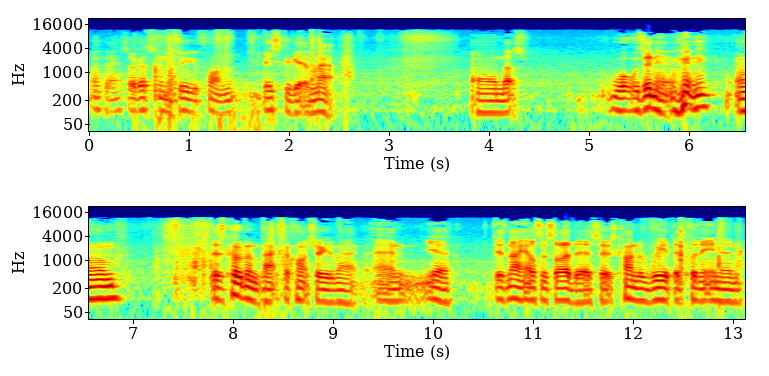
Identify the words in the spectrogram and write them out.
Okay, so I guess I'm going to show you front. You basically get a map. And that's what was in it, really. Um, there's a code on the back, so I can't show you the map. And yeah, there's nothing else inside there, so it's kind of weird they put it in a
